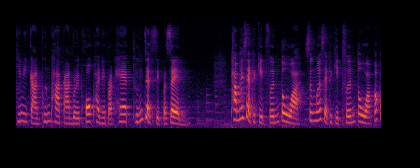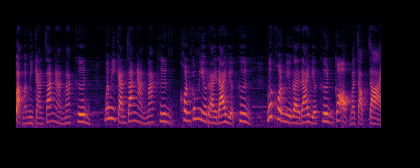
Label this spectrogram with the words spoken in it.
ที่มีการพึ่งพาการบริโภคภายในประเทศถึง 70%ทำให้เศรษฐกิจฟื้นตัว ซึ่งเมื่อเศรษฐกิจฟื้นตัวก็กลับมามีการจ้างงานมากขึ้น เมื่อมีการจ้างงานมากขึ้น คนก็มีรายได้เยอะขึ้น เมื่อคนมีรายได้เยอะขึ้นก็ออกมาจับจ่าย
